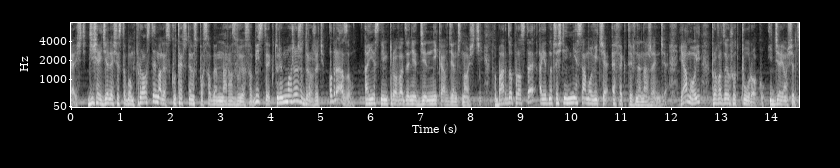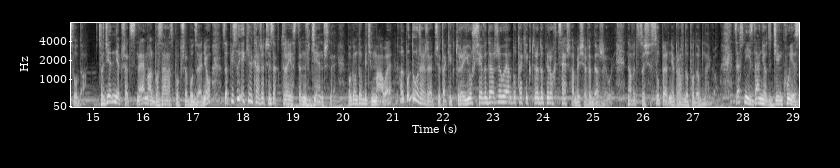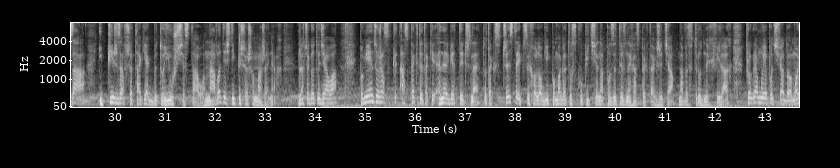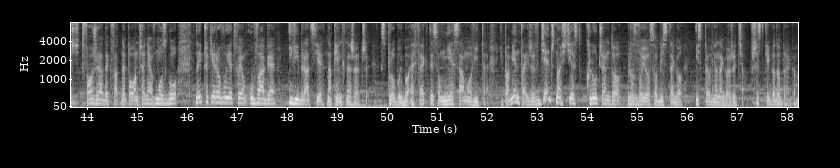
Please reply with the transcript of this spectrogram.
Cześć! Dzisiaj dzielę się z Tobą prostym, ale skutecznym sposobem na rozwój osobisty, który możesz wdrożyć od razu. A jest nim prowadzenie dziennika wdzięczności. To bardzo proste, a jednocześnie niesamowicie efektywne narzędzie. Ja mój prowadzę już od pół roku i dzieją się cuda. Codziennie przed snem albo zaraz po przebudzeniu zapisuję kilka rzeczy, za które jestem wdzięczny. Mogą to być małe albo duże rzeczy, takie, które już się wydarzyły, albo takie, które dopiero chcesz, aby się wydarzyły. Nawet coś super nieprawdopodobnego. Zacznij zdanie od dziękuję za i pisz zawsze tak, jakby to już się stało, nawet jeśli piszesz o marzeniach. Dlaczego to działa? Pomijając już as- aspekty takie energetyczne, to tak z czystej psychologii pomaga to skupić się na pozytywnych aspektach życia, nawet w trudnych chwilach. Programuje podświadomość, tworzy adekwatne połączenia w mózgu, no i przekierowuje Twoją uwagę i wibracje na piękne rzeczy. Spróbuj, bo efekty są niesamowite. I pamiętaj, że wdzięczność jest kluczem do rozwoju osobistego i spełnionego życia. Wszystkiego dobrego.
